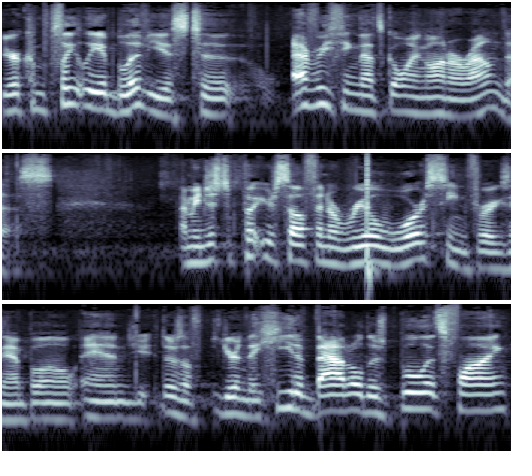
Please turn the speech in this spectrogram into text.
you're completely oblivious to everything that's going on around us. I mean, just to put yourself in a real war scene, for example, and there's a, you're in the heat of battle, there's bullets flying,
